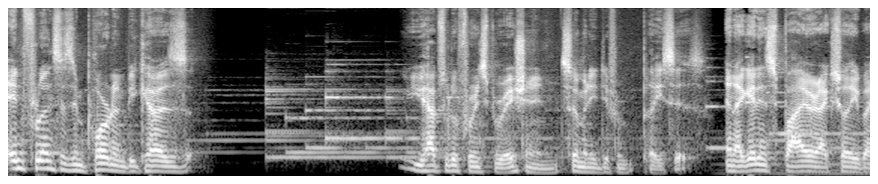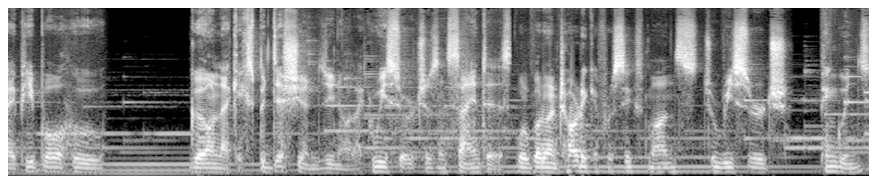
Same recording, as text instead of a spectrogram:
influence is important because you have to look for inspiration in so many different places. And I get inspired actually by people who go on like expeditions, you know, like researchers and scientists will go to Antarctica for six months to research penguins.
